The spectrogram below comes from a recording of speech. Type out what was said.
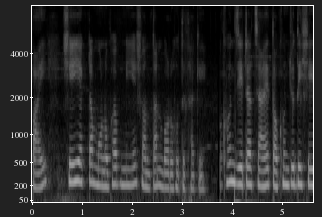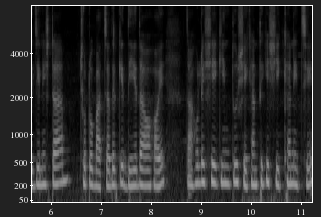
পাই, সেই একটা মনোভাব নিয়ে সন্তান বড় হতে থাকে। তখন যেটা চায় তখন যদি সেই জিনিসটা ছোট বাচ্চাদেরকে দিয়ে দেওয়া হয়, তাহলে সে কিন্তু সেখান থেকে শিক্ষা নিচ্ছে,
